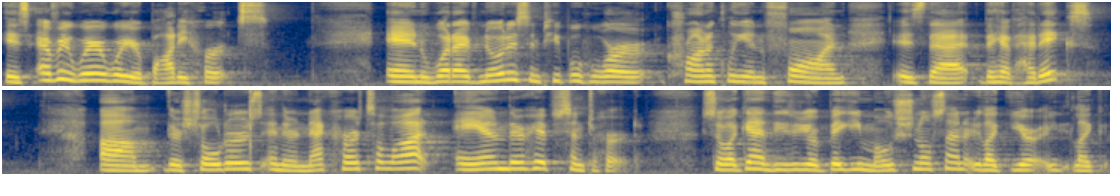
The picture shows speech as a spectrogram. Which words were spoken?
is everywhere where your body hurts and what I've noticed in people who are chronically in fawn is that they have headaches, um, their shoulders and their neck hurts a lot, and their hips tend to hurt. So again, these are your big emotional center, like your like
